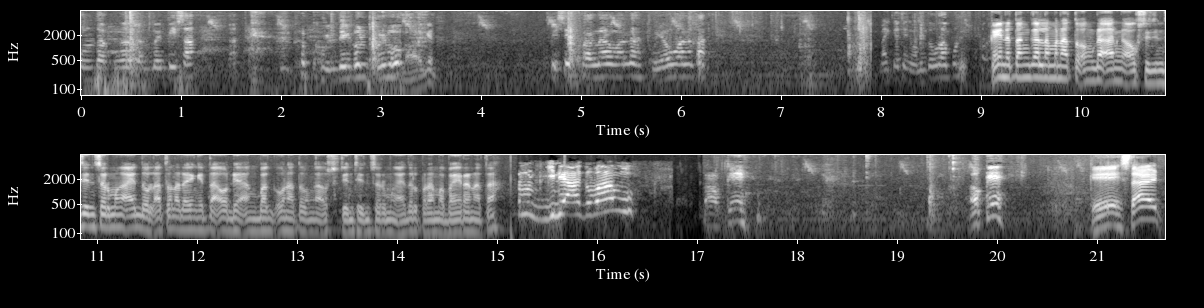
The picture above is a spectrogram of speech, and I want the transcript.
Hold up nga may pisa. Winding hold pa mo. Okay, good. Isip pang nawa na. Kuyawa na ta. Kaya natanggal naman nato ang daan nga oxygen sensor mga idol. Ato na dayon itao diha ang bag-o nato nga oxygen sensor mga idol para mabayaran nata. Ginagawa mo? Okay. Okay. Okay, start.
